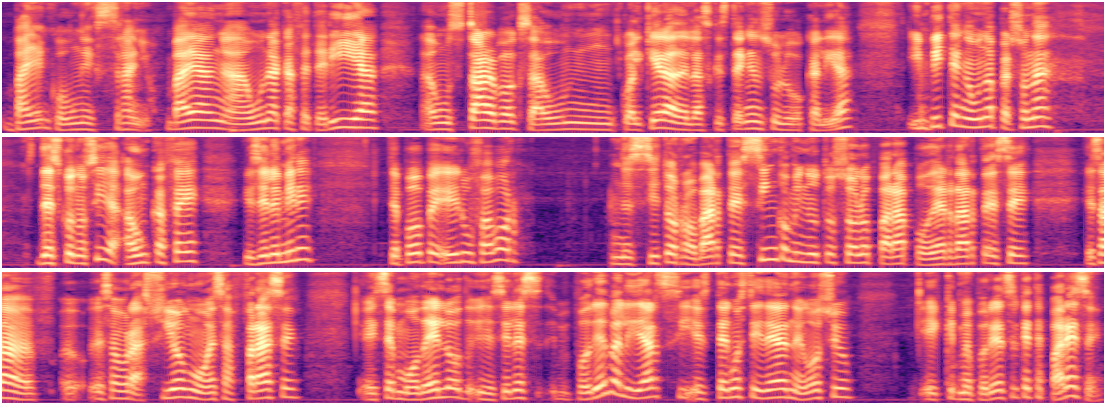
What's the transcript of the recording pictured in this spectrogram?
Vayan con un extraño. Vayan a una cafetería, a un Starbucks, a un cualquiera de las que estén en su localidad. Inviten a una persona desconocida a un café y decirle, mire, te puedo pedir un favor. Necesito robarte cinco minutos solo para poder darte ese, esa, esa oración o esa frase, ese modelo y decirles, ¿podrías validar si tengo esta idea de negocio? Eh, que me podría decir qué te parece.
